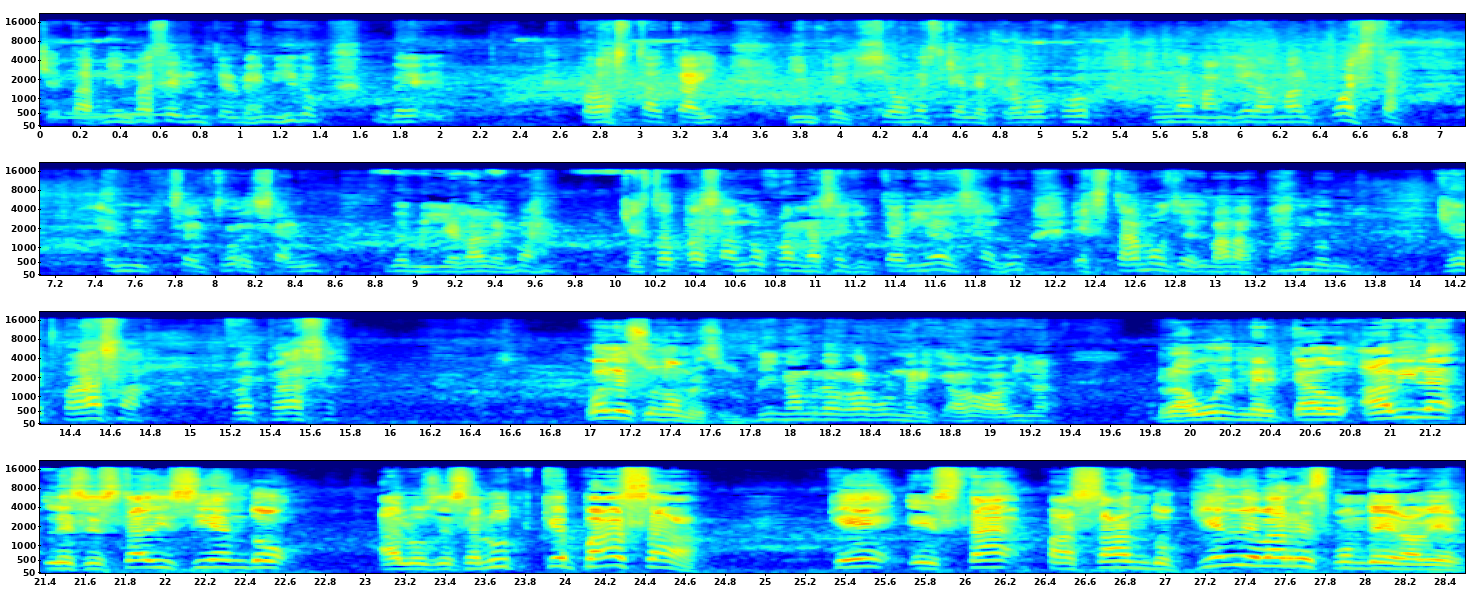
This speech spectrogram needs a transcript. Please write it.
que también va a ser intervenido próstata y infecciones que le provocó una manguera mal puesta en el centro de salud de Miguel Alemán. ¿Qué está pasando con la Secretaría de Salud? Estamos desbaratándonos. ¿Qué pasa? ¿Qué pasa? ¿Cuál es su nombre, señor? Mi nombre es Raúl Mercado Ávila. Raúl Mercado Ávila les está diciendo a los de salud, ¿qué pasa? ¿Qué está pasando? ¿Quién le va a responder? A ver,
